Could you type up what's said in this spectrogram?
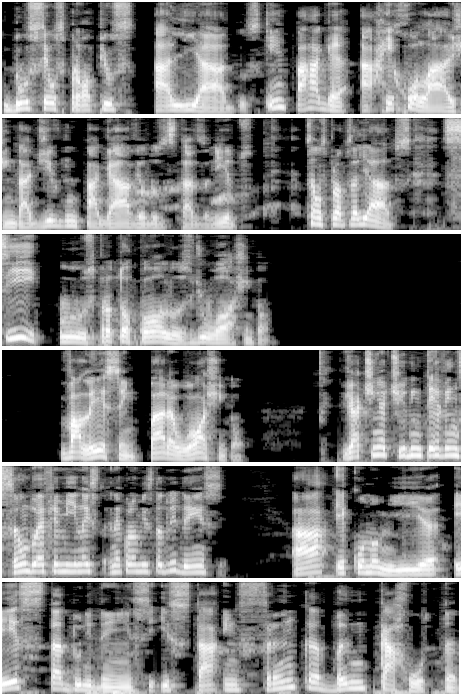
dos seus próprios aliados. Quem paga a rerolagem da dívida impagável dos Estados Unidos são os próprios aliados. Se os protocolos de Washington valessem para Washington, já tinha tido intervenção do FMI na, na economia estadunidense. A economia estadunidense está em franca bancarrota.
